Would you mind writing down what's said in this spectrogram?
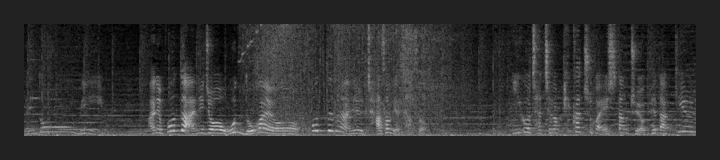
냉동 빔 아니요 폰드 아니죠. 옷 녹아요. 폰드는 아니에요. 자석이야 자석. 이거 자체가 피카츄가 애시당초 옆에다 끼울,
